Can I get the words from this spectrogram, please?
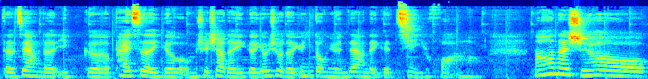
的这样的一个拍摄一个我们学校的一个优秀的运动员这样的一个计划哈。然后那时候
